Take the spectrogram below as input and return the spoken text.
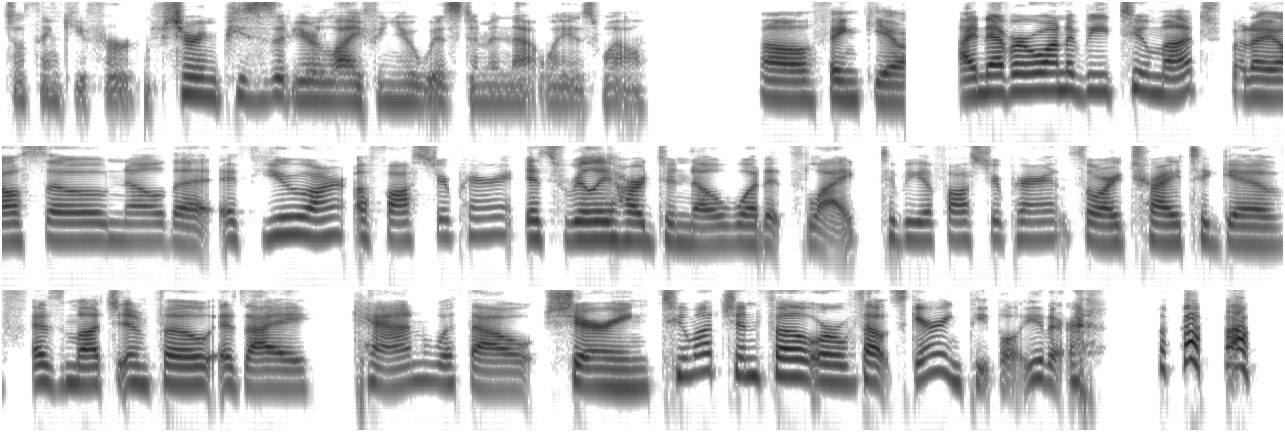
So thank you for sharing pieces of your life and your wisdom in that way as well. Oh, thank you. I never want to be too much, but I also know that if you aren't a foster parent, it's really hard to know what it's like to be a foster parent. So I try to give as much info as I can without sharing too much info or without scaring people either.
